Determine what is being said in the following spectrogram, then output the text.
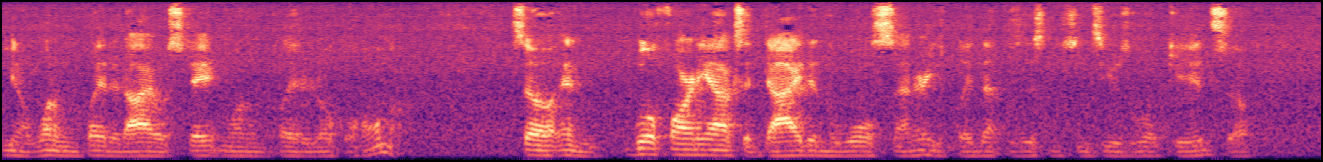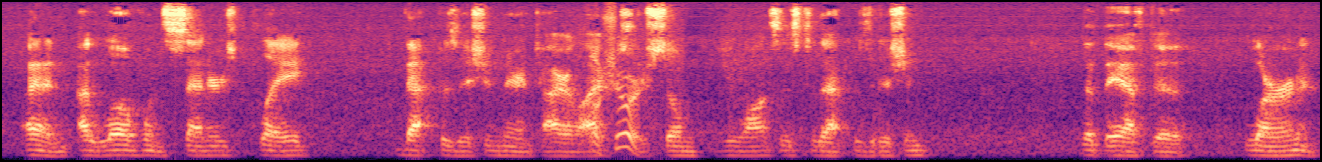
you know, one of them played at Iowa State and one of them played at Oklahoma. So, and Will Farniok's had dyed in the Wool Center. He's played that position since he was a little kid. So, and I love when centers play that position their entire life. Oh, sure. There's so many nuances to that position that they have to learn and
